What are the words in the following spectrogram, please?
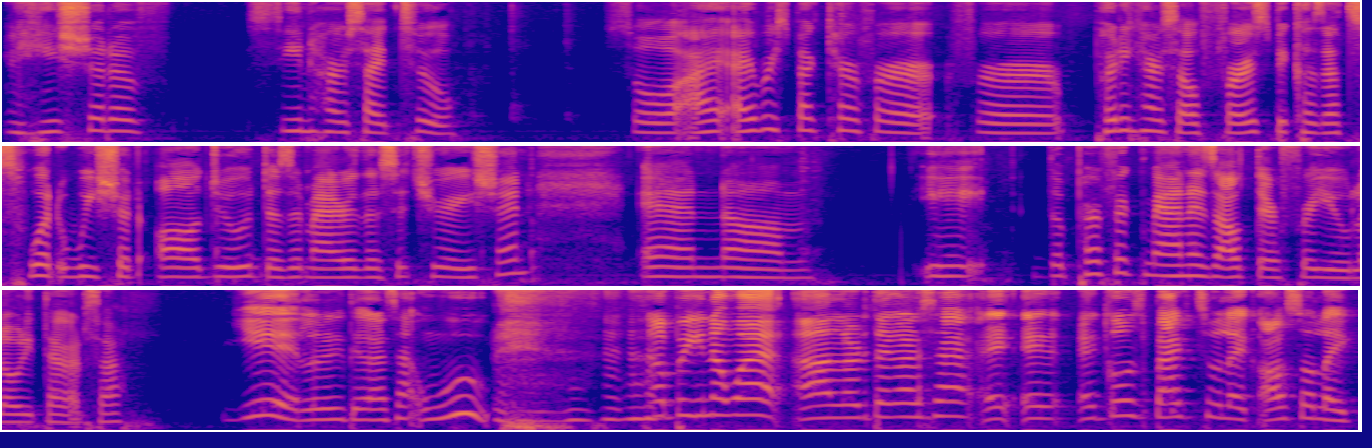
he should have seen her side too. So I, I respect her for for putting herself first because that's what we should all do. Doesn't matter the situation, and um, y- the perfect man is out there for you, Laurita Garza. Yeah, Laurita Garza. Woo. no, but you know what, uh, Laurita Garza, it, it, it goes back to like also like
